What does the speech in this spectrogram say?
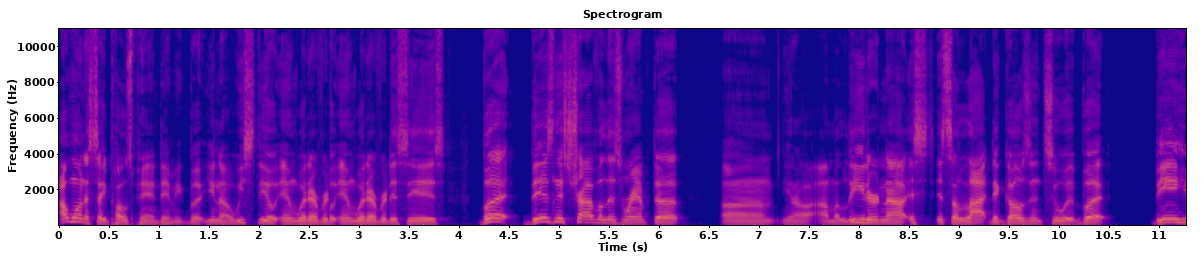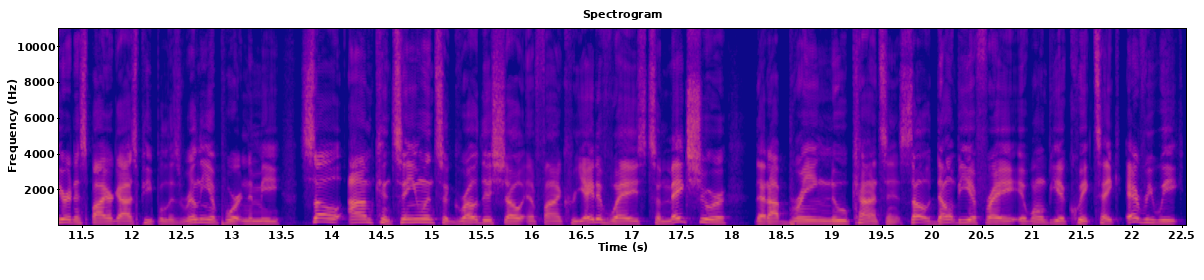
I want to say post pandemic, but you know, we still in whatever in whatever this is. But business travel is ramped up. Um, you know, I'm a leader now. It's it's a lot that goes into it, but being here at Inspire God's People is really important to me. So I'm continuing to grow this show and find creative ways to make sure that I bring new content. So don't be afraid. It won't be a quick take every week,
